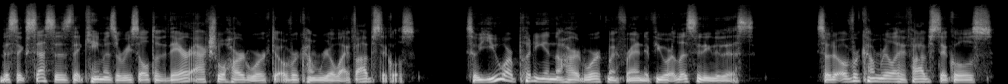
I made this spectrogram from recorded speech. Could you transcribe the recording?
The successes that came as a result of their actual hard work to overcome real life obstacles. So you are putting in the hard work, my friend, if you are listening to this. So to overcome real life obstacles,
